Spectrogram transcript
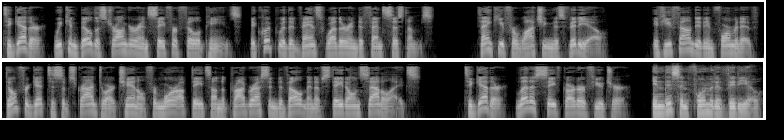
Together, we can build a stronger and safer Philippines, equipped with advanced weather and defense systems. Thank you for watching this video. If you found it informative, don't forget to subscribe to our channel for more updates on the progress and development of state owned satellites. Together, let us safeguard our future. In this informative video,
